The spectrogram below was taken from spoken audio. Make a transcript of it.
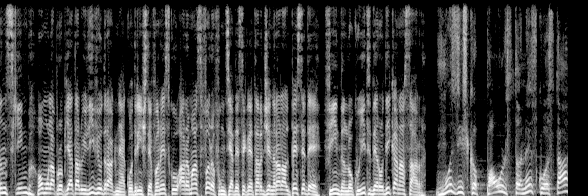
În schimb, omul apropiat al lui Liviu Dragnea, Codrin Ștefănescu, a rămas fără funcția de secretar general al PSD, fiind înlocuit de Rodica Nasar. Mă zici că Paul Stănescu ăsta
